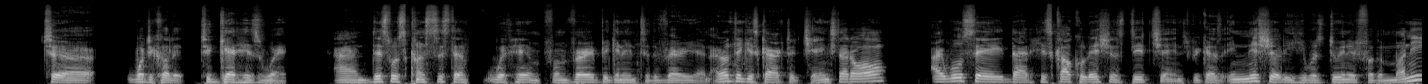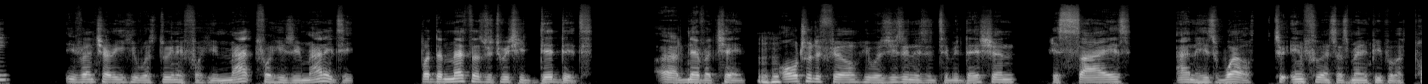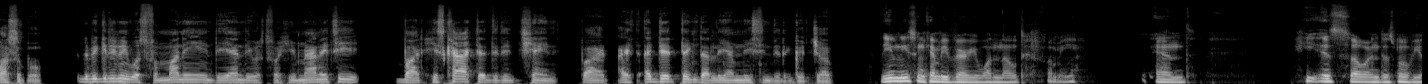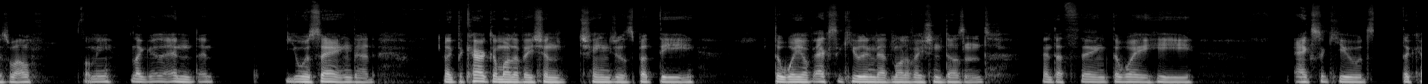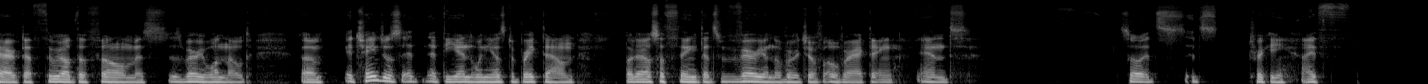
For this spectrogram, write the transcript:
to what do you call it to get his way and this was consistent with him from very beginning to the very end i don't think his character changed at all i will say that his calculations did change because initially he was doing it for the money eventually he was doing it for human for his humanity but the methods with which he did it uh, never changed mm-hmm. all through the film he was using his intimidation his size and his wealth to influence as many people as possible In the beginning it was for money, in the end it was for humanity, but his character didn't change. But I I did think that Liam Neeson did a good job. Liam Neeson can be very one note for me. And he is so in this movie as well for me. Like and and you were saying that like the character motivation changes, but the the way of executing that motivation doesn't. And I think the way he executes the character throughout the film is is very one note. Um, it changes at, at the end when he has the breakdown, but I also think that's very on the verge of overacting, and so it's it's tricky. I,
